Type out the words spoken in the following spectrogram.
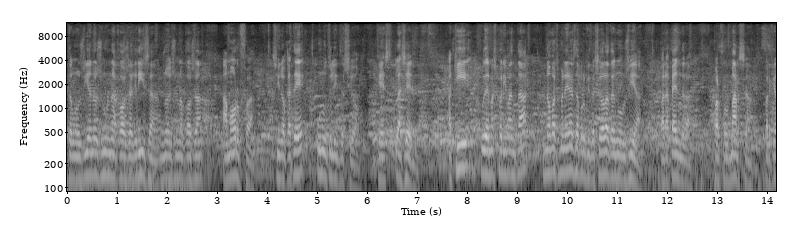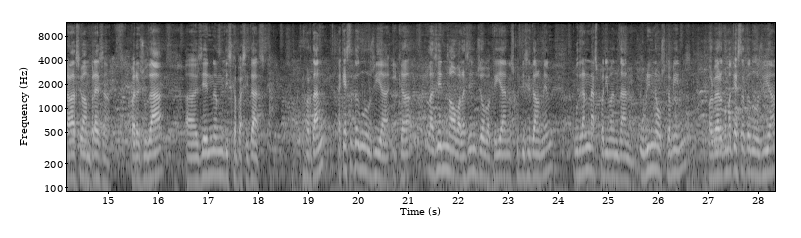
La tecnologia no és una cosa grisa, no és una cosa amorfa, sinó que té una utilització, que és la gent. Aquí podem experimentar noves maneres d'aprofitació de la tecnologia per aprendre, per formar-se, per crear la seva empresa, per ajudar eh, gent amb discapacitats. Per tant, aquesta tecnologia i que la gent nova, la gent jove que ja ha nascut digitalment, podran anar experimentant, obrint nous camins per veure com aquesta tecnologia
